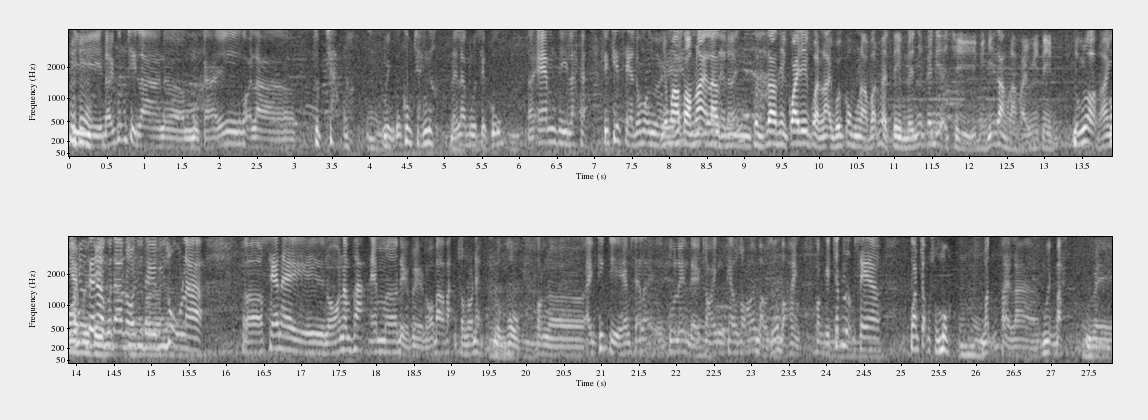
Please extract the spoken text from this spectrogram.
thì đấy cũng chỉ là ờ, một cái gọi là thực trạng thôi. Ừ. Mình cũng không tránh được. Đấy là mua xe cũ. Đấy, em thì là sẽ chia sẻ cho mọi người nhưng mà tóm lại là đấy. thực ra thì quay đi quẩn lại cuối cùng là vẫn phải tìm đến những cái địa chỉ mình nghĩ rằng là phải uy tín Đúng rồi, Đó, có như thế nào người ta nói như Ừ, thế rồi, Ví dụ là ờ, xe này nó 5 vạn em ờ, để về nó 3 vạn cho nó đẹp Ừ. đồng hồ Còn ờ, anh thích thì em sẽ lại tua lên để cho anh theo dõi bảo dưỡng bảo hành Còn cái chất lượng xe quan trọng số 1 Ừ. vẫn phải là nguyên bản về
